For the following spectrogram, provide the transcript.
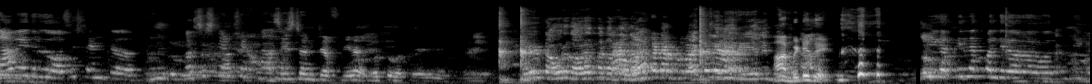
ನಾವೇ ಇದ್ರದ್ದು ಅಸಿಸ್ಟೆಂಟ್ ಅಸಿಸ್ಟೆಂಟ್ ಶೆಫ್ ನಾನು ಅಸಿಸ್ಟೆಂಟ್ ಚೆಫ್ ನೀವೇ? ಗೊತ್ತು ಗೊತ್ತು ಕರೆಕ್ಟ್ ಅವ್ರಿಗೆ ಅವರೇ ತಗೋತಾರೆ. ಹಾ ಬಿಟ್ಟಿದ್ವಿ. ಈಗ ತಿನ್ನಕ್ ಬಂದಿರೋರು ಈಗ.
